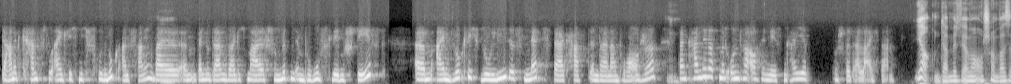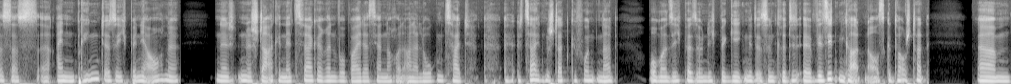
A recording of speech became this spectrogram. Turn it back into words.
damit kannst du eigentlich nicht früh genug anfangen, weil ähm, wenn du dann, sage ich mal, schon mitten im Berufsleben stehst, ähm, ein wirklich solides Netzwerk hast in deiner Branche, mhm. dann kann dir das mitunter auch den nächsten Karriereschritt erleichtern. Ja, und damit wären wir auch schon, was es das äh, einen bringt. Also ich bin ja auch eine eine, eine starke Netzwerkerin, wobei das ja noch in analogen Zeit, äh, Zeiten stattgefunden hat, wo man sich persönlich begegnet ist und Kredit, äh, Visitenkarten ausgetauscht hat. Ähm,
